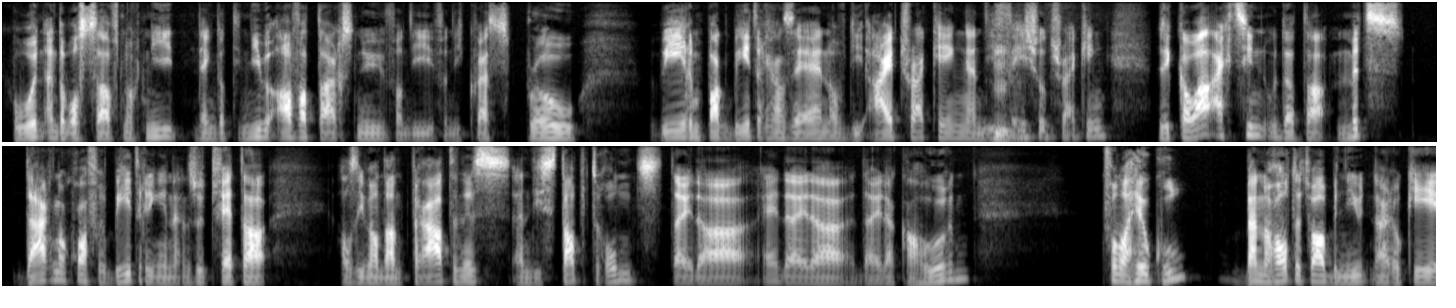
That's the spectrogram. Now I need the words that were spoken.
gewoon, en dat was zelf nog niet. Ik denk dat die nieuwe avatars nu van die, van die Quest Pro weer een pak beter gaan zijn. Of die eye tracking en die hmm. facial tracking. Dus ik kan wel echt zien hoe dat, dat mits daar nog wat verbeteringen en zo het feit dat als iemand aan het praten is en die stapt rond, dat je dat, dat, je dat, dat, je dat kan horen. Ik vond dat heel cool. ben nog altijd wel benieuwd naar, oké,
